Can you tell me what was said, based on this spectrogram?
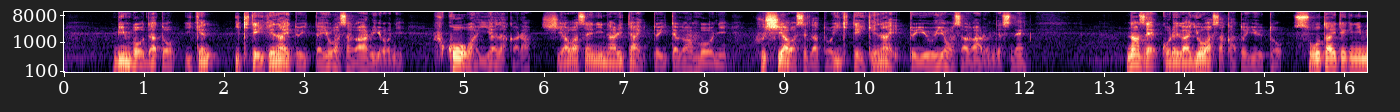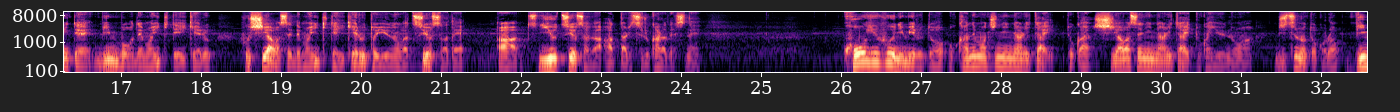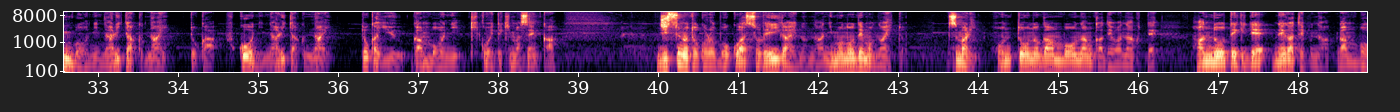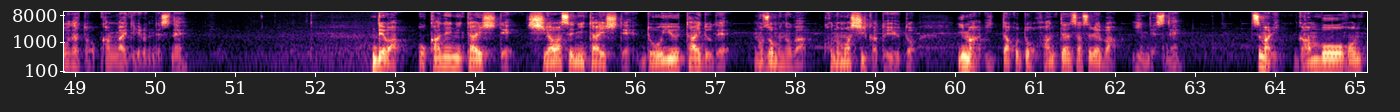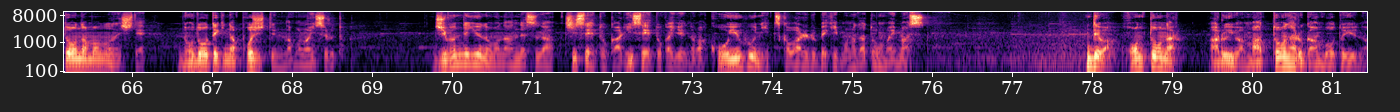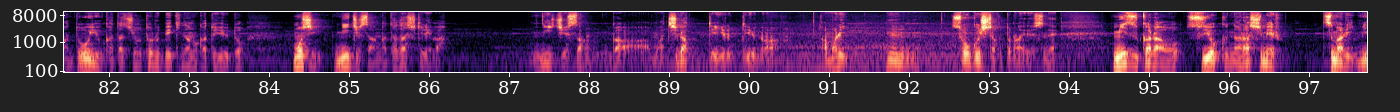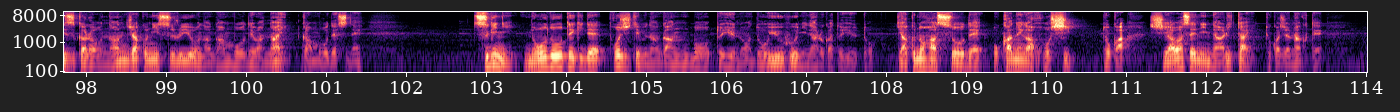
貧乏だといけ生きていけないといった弱さがあるように不幸は嫌だから幸せになりたいといった願望に不幸せだと生きていけないという弱さがあるんですね。なぜこれが弱さかというと相対的に見て貧乏でも生きていける不幸せでも生きていけるというのが強さであいう強さがあったりするからですね。こういうふうに見るとお金持ちになりたいとか幸せになりたいとかいうのは実のところ貧乏になりたくないとか不幸になりたくないとかいう願望に聞こえてきませんか？実のところ僕はそれ以外の何者でもないと。つまり本当の願望なんかではなくて反動的でネガティブな願望だと考えているんですね。ではお金に対して幸せに対してどういう態度で望むのが好ましいかというと今言ったことを反転させればいいんですね。つまり願望を本当なものにして能動的なポジティブなものにすると自分で言うのもなんですが知性とか理性とかいうのはこういうふうに使われるべきものだと思います。では本当なるあるいは真っ当なる願望というのはどういう形をとるべきなのかというともしニーチェさんが正しければニーチェさんが間違っているっていうのはあまり、うん、遭遇したことないですね。自らを強くならしめる。つまり自らを軟弱にするような願望ではない願望ですね。次に能動的でポジティブな願望というのはどういうふうになるかというと逆の発想でお金が欲しいとか幸せになりたいとかじゃなくて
